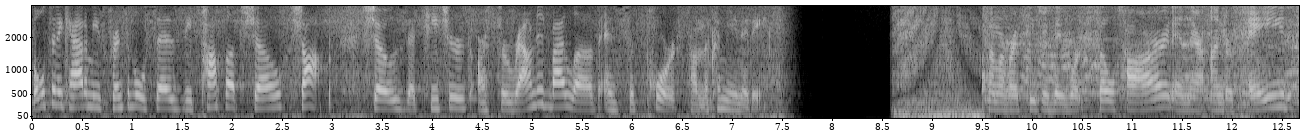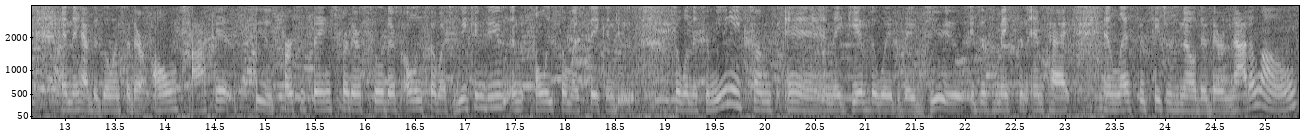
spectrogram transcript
Bolton Academy's principal says the pop-up show shop shows that teachers are surrounded by love and support from the community. Some of our teachers, they work so hard and they're underpaid and they have to go into their own pockets to purchase things for their school. There's only so much we can do and only so much they can do. So when the community comes in and they give the way that they do, it just makes an impact and lets the teachers know that they're not alone.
